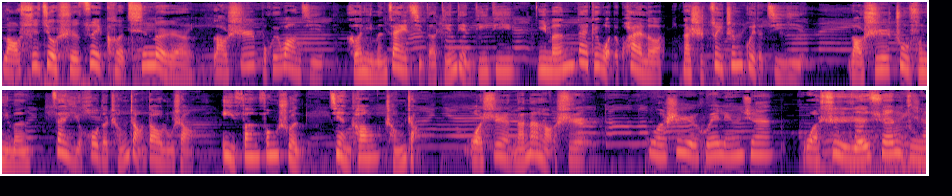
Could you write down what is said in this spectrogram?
老师就是最可亲的人。老师不会忘记和你们在一起的点点滴滴，你们带给我的快乐，那是最珍贵的记忆。老师祝福你们在以后的成长道路上一帆风顺。健康成长，我是楠楠老师，我是回凌轩，我是任轩竹。老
